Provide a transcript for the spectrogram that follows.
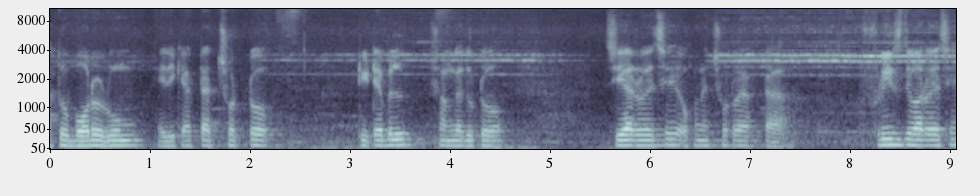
এত বড় রুম এদিকে একটা ছোট্ট টি টেবিল সঙ্গে দুটো চেয়ার রয়েছে, ওখানে ছোট একটা ফ্রিজ দেওয়া রয়েছে।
